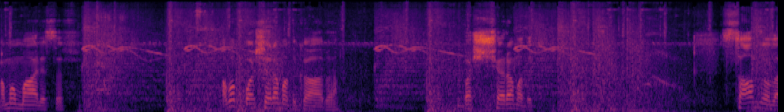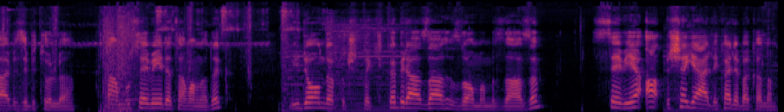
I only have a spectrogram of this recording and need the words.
Ama maalesef. Ama başaramadık abi. Başaramadık. Salmıyorlar bizi bir türlü. Tamam bu seviyeyi de tamamladık. Video 14,5 dakika. Biraz daha hızlı olmamız lazım. Seviye 60'a geldik. Hadi bakalım.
